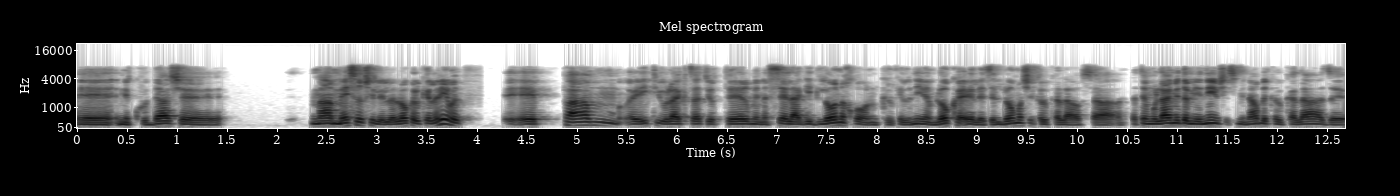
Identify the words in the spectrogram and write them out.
הנקודה ש... מה המסר שלי ללא כלכלנים, אה, פעם הייתי אולי קצת יותר מנסה להגיד לא נכון, כלכלנים הם לא כאלה, זה לא מה שכלכלה עושה. אתם אולי מדמיינים שסמינר בכלכלה זה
